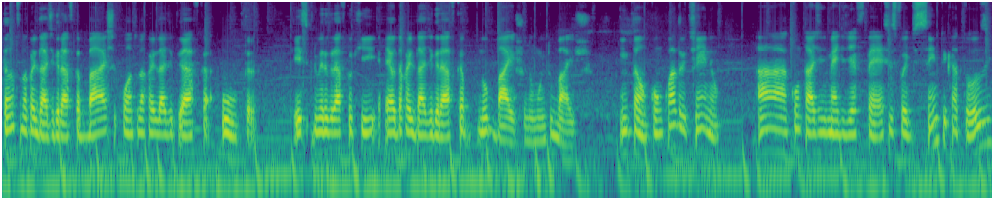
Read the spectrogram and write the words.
tanto na qualidade gráfica baixa quanto na qualidade gráfica ultra. Esse primeiro gráfico aqui é o da qualidade gráfica no baixo, no muito baixo. Então, com o Quadro Channel, a contagem média de FPS foi de 114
